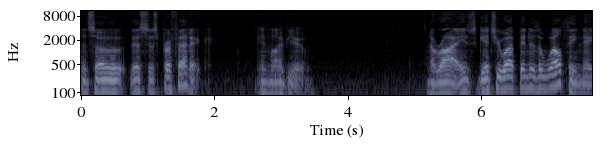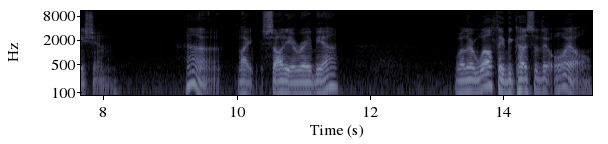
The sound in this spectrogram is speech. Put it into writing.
And so this is prophetic, in my view. Arise, get you up into the wealthy nation, Huh, like Saudi Arabia? Well, they're wealthy because of the oil.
